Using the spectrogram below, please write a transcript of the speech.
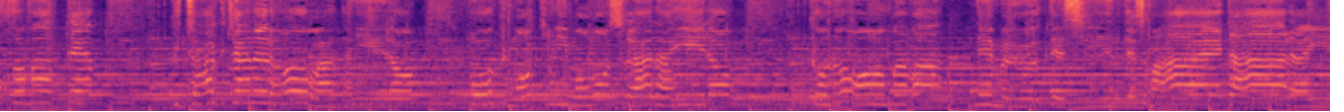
染まってぐちゃぐちゃな色は何色？僕も君も知らない色。このまま眠って死んでしまえたらいい。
